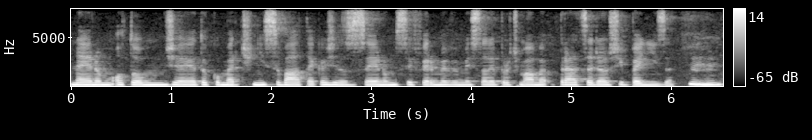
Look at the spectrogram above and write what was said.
nejenom o tom, že je to komerční svátek a že zase jenom si firmy vymysleli, proč máme utrácet další peníze. Mm-hmm.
